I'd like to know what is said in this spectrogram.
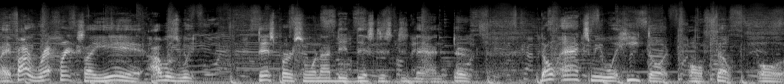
like if I reference like, yeah, I was with this person when I did this, this, this, that, and third. Don't ask me what he thought or felt or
